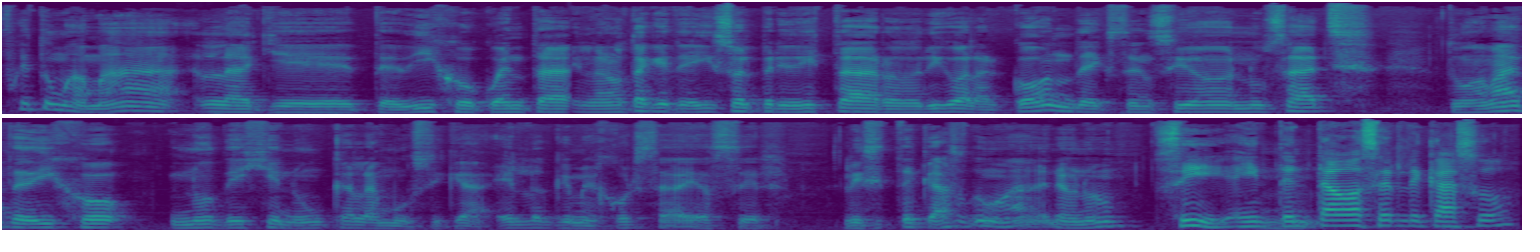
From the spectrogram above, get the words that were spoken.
¿Fue tu mamá la que te dijo, cuenta en la nota que te hizo el periodista Rodrigo Alarcón de Extensión USACH, Tu mamá te dijo, no deje nunca la música, es lo que mejor sabe hacer. ¿Le hiciste caso a tu madre o no? Sí, he intentado hacerle caso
